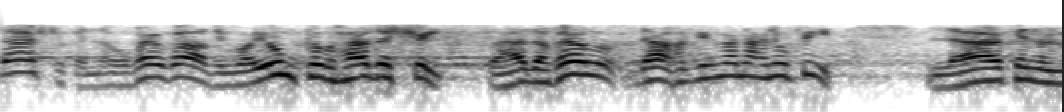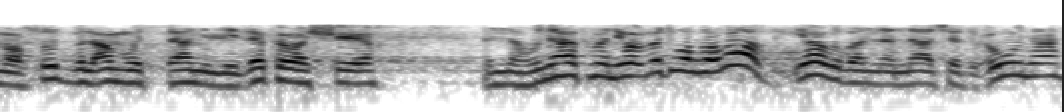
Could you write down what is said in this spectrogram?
لا شك أنه غير راضي وينكر هذا الشيء فهذا غير داخل فيما نحن فيه. لكن المقصود بالأمر الثاني اللي ذكر الشيخ أن هناك من يعبد وهو راضي. يرضى أن الناس يدعونه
